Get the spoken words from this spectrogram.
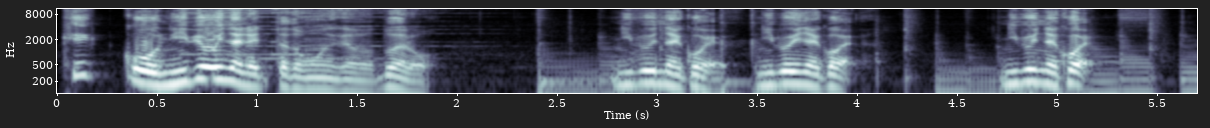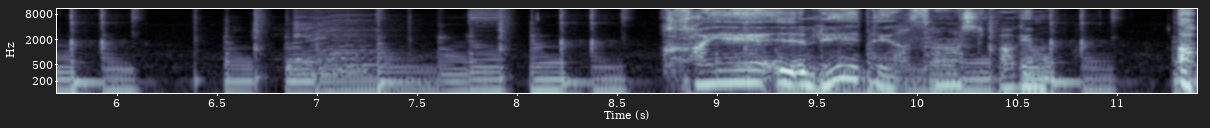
結構2秒以内に行ったと思うんだけど、どうやろう ?2 秒以内来い。2秒以内来い。2秒以内来い。早え、0.38バケモン。あ、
